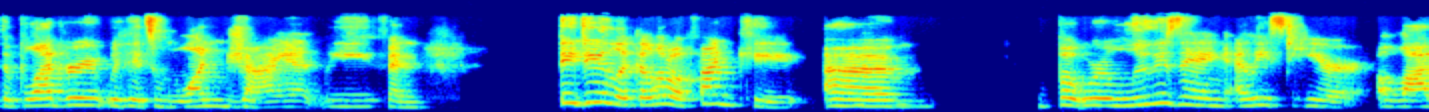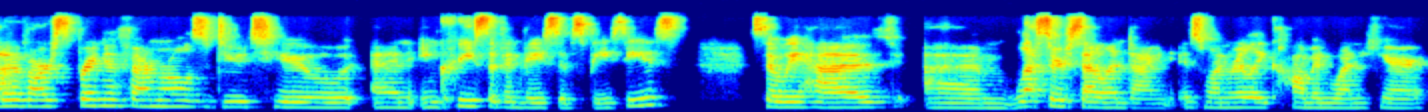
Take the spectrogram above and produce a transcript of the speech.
the bloodroot with its one giant leaf and they do look a little funky. Um, but we're losing at least here a lot of our spring ephemerals due to an increase of invasive species. So we have um, lesser celandine is one really common one here.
